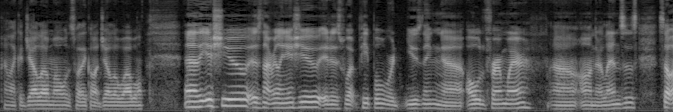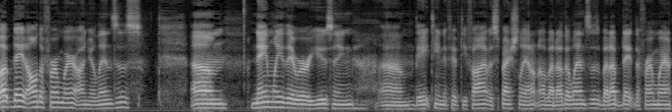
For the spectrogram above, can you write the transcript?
kind of like a Jello mold. That's why they call it Jello Wobble. Uh, the issue is not really an issue. It is what people were using uh, old firmware uh, on their lenses. So update all the firmware on your lenses. Um, namely, they were using um, the 18 to 55, especially. I don't know about other lenses, but update the firmware.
